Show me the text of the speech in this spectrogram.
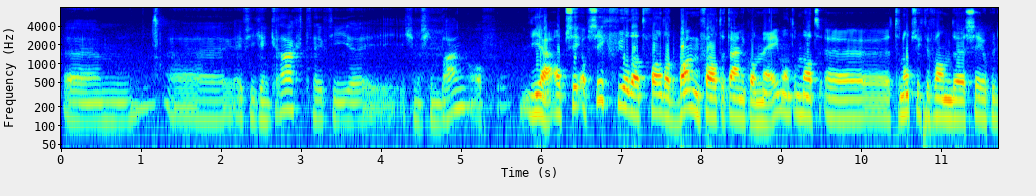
ehm, eh, heeft hij geen kracht? Heeft hij, is hij misschien bang? Of, Ja, op zich, op zich viel dat, valt dat bang valt uiteindelijk wel mee. Want omdat eh, ten opzichte van de COPD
